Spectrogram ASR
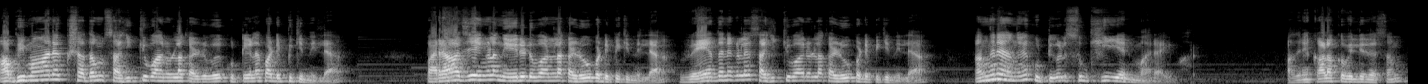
അഭിമാനക്ഷതം സഹിക്കുവാനുള്ള കഴിവ് കുട്ടികളെ പഠിപ്പിക്കുന്നില്ല. പരാജയങ്ങളെ നേരിടുവാനുള്ള കഴിവ് പഠിപ്പിക്കുന്നില്ല. വേദനകളെ സഹിക്കുവാനുള്ള കഴിവ് പഠിപ്പിക്കുന്നില്ല. അങ്ങനെ അങ്ങനെ കുട്ടികൾ സുഖീയന്മാരായി മാറും. അതിനേക്കാളൊക്കെ വലിയ രസം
